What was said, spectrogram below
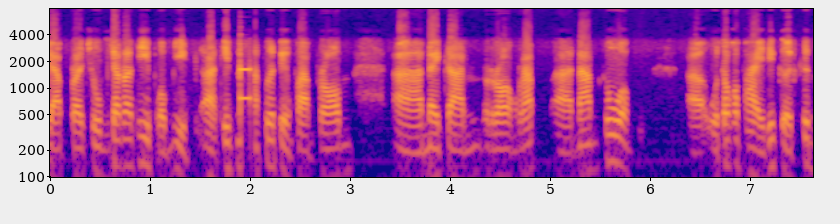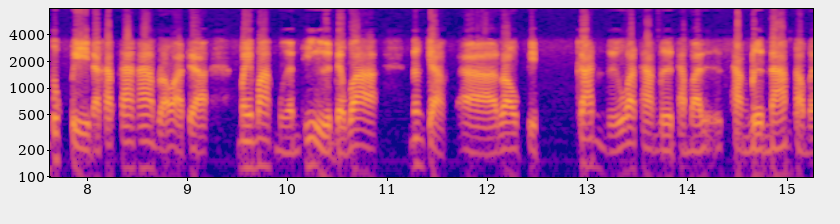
จะประชุมเจ้าหน้าที่ผมอีกอาทิตย์หน้าเพื่อเตรียมความพร้อมอในการรองรับน้ำท่วมอุทกภัยที่เกิดขึ้นทุกปีนะครับ ถ้าข้ามเราอาจจะไม่มากเหมือนที่อื่น แต่ว่าเนื่องจากเราปิดกั้นหรือว่าทางเดินธรรมทางเดินน้ำธรรม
